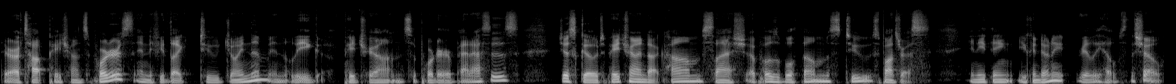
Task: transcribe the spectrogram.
They're our top Patreon supporters, and if you'd like to join them in the League of Patreon supporter badasses, just go to patreon.com slash opposable thumbs to sponsor us. Anything you can donate really helps the show.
